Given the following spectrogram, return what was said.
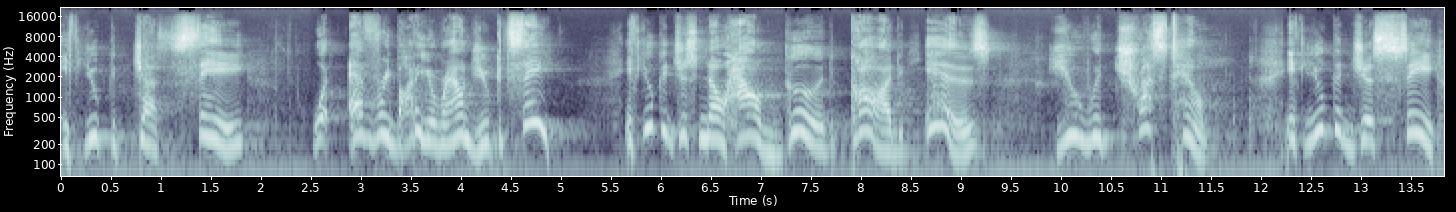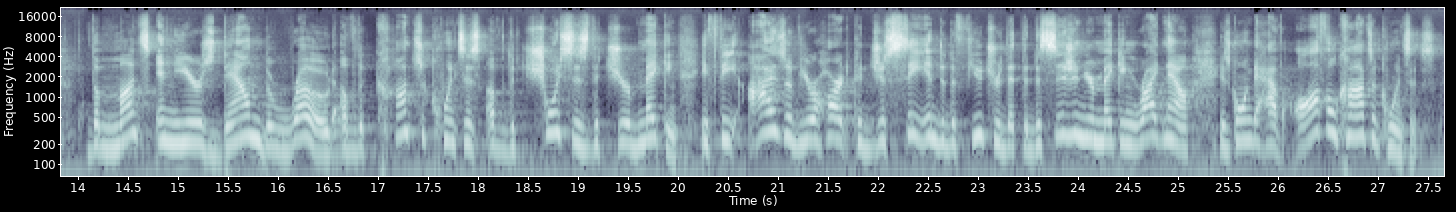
if you could just see what everybody around you could see, if you could just know how good God is, you would trust Him. If you could just see the months and years down the road of the consequences of the choices that you're making, if the eyes of your heart could just see into the future that the decision you're making right now is going to have awful consequences,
